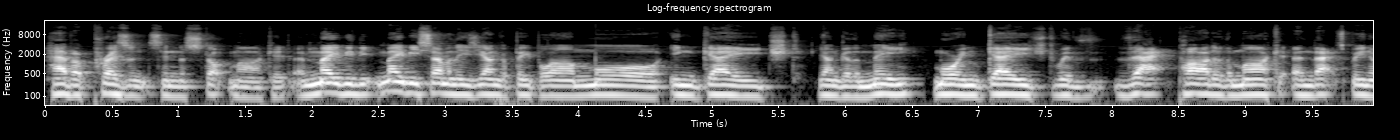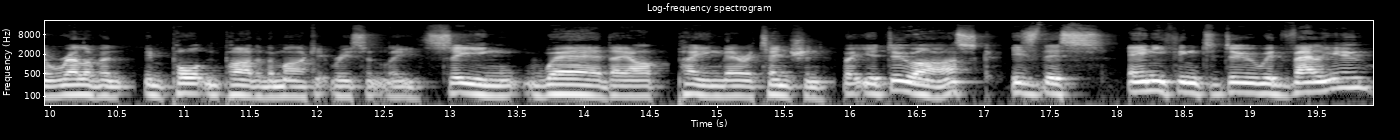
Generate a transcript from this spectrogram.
have a presence in the stock market. And maybe the, maybe some of these younger people are more engaged younger than me more engaged with that part of the market and that's been a relevant important part of the market recently seeing where they are paying their attention. But you do ask is this anything to do with value,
